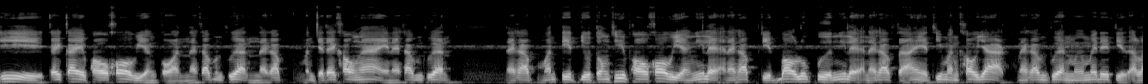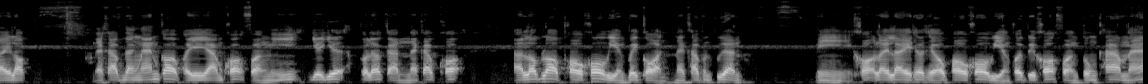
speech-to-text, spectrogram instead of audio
ที่ใกล้ๆเพาข้อเหวี่ยงก่อนนะครับเพื่อนๆนะครับ มันจะได้เข้าง่ายนะครับเพื่อนๆนะครับ มันติดอยู่ตรงที่เพาข้อเหวี่ยงนี่แหละนะครับ ติดเบ้าลูกปืนนี่แหละนะครับ สาเหตุที่มันเข้ายากนะครับ เพื่อนมันไม่ได้ติดอะไรหรอก นะครับ ดังนั้นก็พยายามเคาะฝั่งนี้เยอะๆก็แล้วกันนะครับ เคาะรอบๆเพาข้อเหวี่ยงไปก่อนนะครับเพื่อนๆนี่เคาะไล่ๆแถวๆเพาข้อเหวี่ยงค่อยไปเคาะฝั่งตรงข้ามนะ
